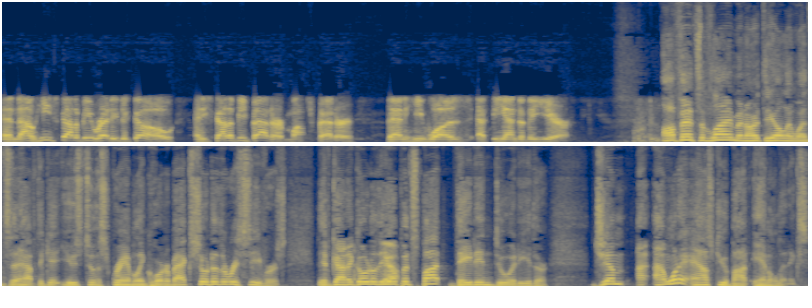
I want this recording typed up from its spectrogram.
and now he's got to be ready to go, and he's got to be better, much better than he was at the end of the year. Offensive linemen aren't the only ones that have to get used to a scrambling quarterback. So do the receivers. They've got to go to the yeah. open spot. They didn't do it either. Jim, I, I want to ask you about analytics.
